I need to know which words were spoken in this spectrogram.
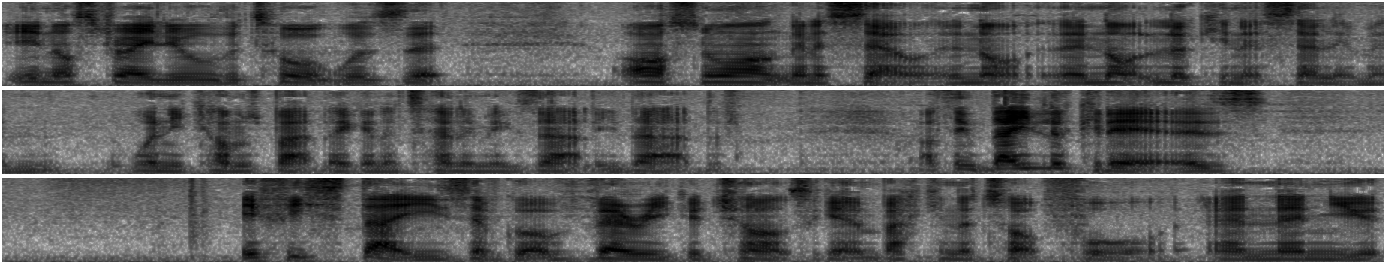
in Australia, all the talk was that Arsenal aren't going to sell. They're not. They're not looking at selling him, and when he comes back, they're going to tell him exactly that. I think they look at it as if he stays, they've got a very good chance of getting back in the top four, and then you,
